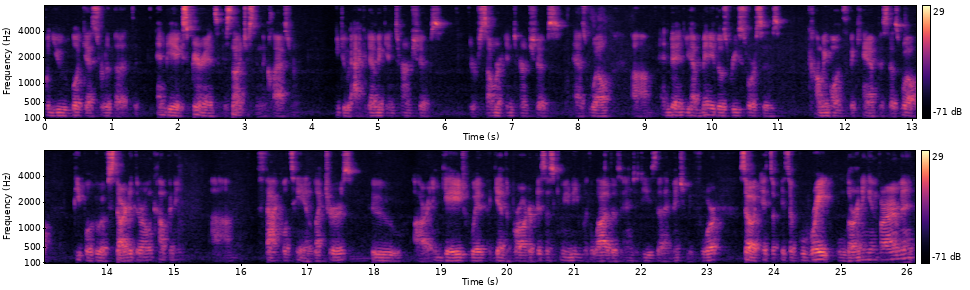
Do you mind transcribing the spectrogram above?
when you look at sort of the, the MBA experience, it's not just in the classroom. You do academic internships, there are summer internships as well, um, and then you have many of those resources coming onto the campus as well. People who have started their own company, um, faculty and lecturers who are engaged with, again, the broader business community with a lot of those entities that I mentioned before. So it's a, it's a great learning environment,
